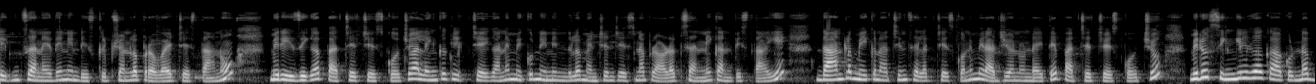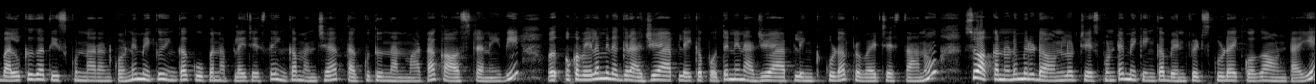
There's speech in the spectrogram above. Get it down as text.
లింక్స్ అనేది నేను డిస్క్రిప్షన్లో ప్రొవైడ్ చేస్తాను. మీరు ఈజీగా పర్చేస్ చేసుకోవచ్చు. ఆ లింక్ క్లిక్ చేయగానే మీకు నేను ఇందులో మెన్షన్ చేసిన ప్రోడక్ట్స్ అన్నీ కనిపిస్తాయి. దాంట్లో మీకు నచ్చింది సెలెక్ట్ చేసుకొని మీరు అజియో నుండి అయితే పర్చేస్ చేసుకోవచ్చు. మీరు సింగిల్గా కాకుండా బల్క్గా తీసుకున్నారనుకోండి మీకు ఇంకా కూపన్ అప్లై చేస్తే ఇంకా మంచిగా తగ్గుతుందన్నమాట కాస్ట్ అనేది. ఒకవేళ మీ దగ్గర అజియో యాప్ లేకపోతే నేను అజియో యాప్ లింక్ కూడా ప్రొవైడ్ చేస్తాను. సో అక్కడ నుండి మీరు డౌన్లోడ్ చేసుకుంటే మీకు ఇంకా బెనిఫిట్స్ కూడా ఎక్కువగా ఉంటాయి.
